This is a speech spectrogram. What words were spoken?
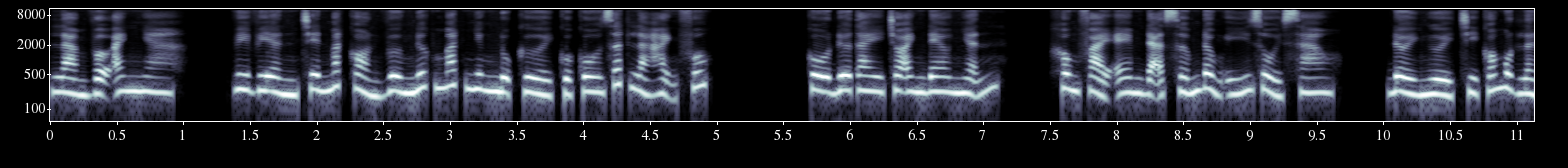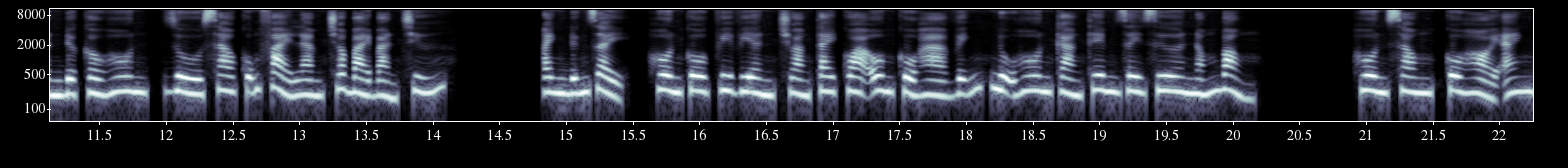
làm vợ anh nha. Vivian trên mắt còn vương nước mắt nhưng nụ cười của cô rất là hạnh phúc. Cô đưa tay cho anh đeo nhẫn. Không phải em đã sớm đồng ý rồi sao? Đời người chỉ có một lần được cầu hôn, dù sao cũng phải làm cho bài bản chứ. Anh đứng dậy, hôn cô Vivian choàng tay qua ôm cổ Hà Vĩnh, nụ hôn càng thêm dây dưa nóng bỏng. Hôn xong, cô hỏi anh,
